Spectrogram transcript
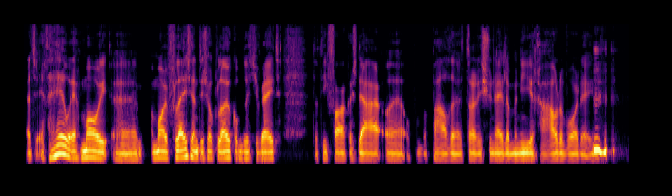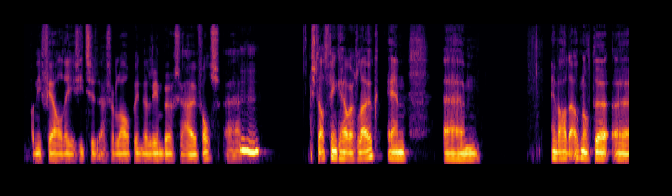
het is echt heel erg mooi, eh, een mooi vlees. En het is ook leuk omdat je weet dat die varkens daar eh, op een bepaalde traditionele manier gehouden worden. In Mhm. van die velden. Je ziet ze daar zo lopen in de Limburgse heuvels. Eh, Mhm. dus dat vind ik heel erg leuk. En, ehm, en we hadden ook nog de, eh,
